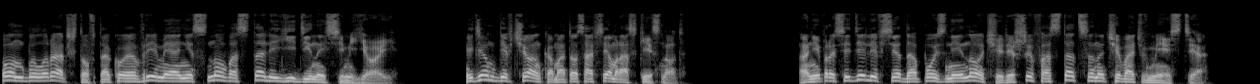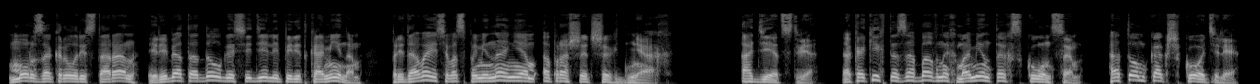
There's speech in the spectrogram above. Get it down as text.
Он был рад, что в такое время они снова стали единой семьей. «Идем к девчонкам, а то совсем раскиснут». Они просидели все до поздней ночи, решив остаться ночевать вместе. Мур закрыл ресторан, и ребята долго сидели перед камином, предаваясь воспоминаниям о прошедших днях. О детстве, о каких-то забавных моментах с Кунцем, о том, как шкодили,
